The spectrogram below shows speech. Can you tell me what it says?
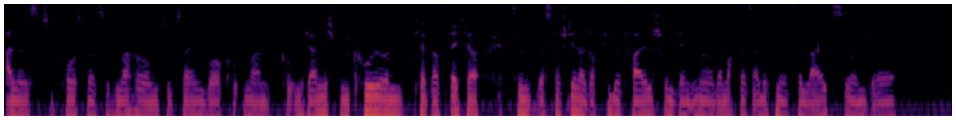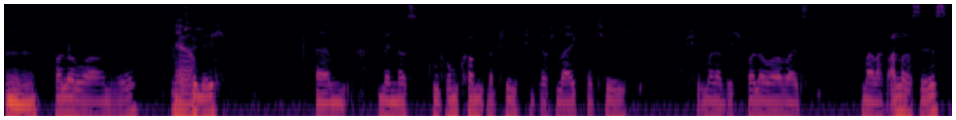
alles zu posten, was ich mache, um zu zeigen, boah, guck mal, guck mich an, ich bin cool und kletter auf Dächer. Das, sind, das verstehen halt auch viele falsch und denken nur, der macht das alles nur für Likes und äh, Mhm. Follower und so. Ja. Natürlich. Ähm, wenn das gut rumkommt, natürlich kriegt das Likes, natürlich kriegt man dadurch Follower, weil es mal was anderes ist.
